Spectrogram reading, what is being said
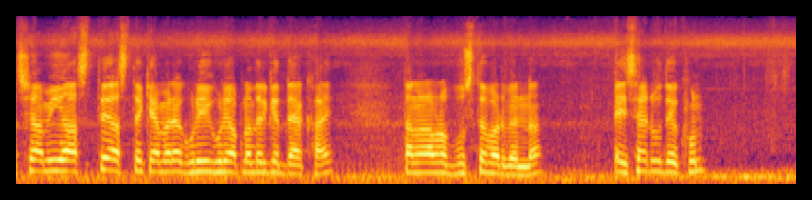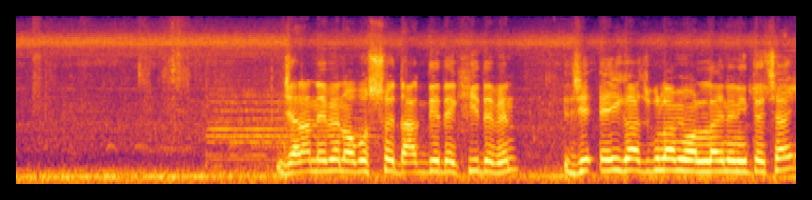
আছে। আমি আস্তে আস্তে ক্যামেরা ঘুরিয়ে ঘুরিয়ে আপনাদেরকে দেখাই। তাহলে আপনারা বুঝতে পারবেন না। এই সাইডও দেখুন। যারা নেবেন অবশ্যই দাগ দিয়ে দেখিয়ে দেবেন যে এই গাছগুলো আমি অনলাইনে নিতে চাই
